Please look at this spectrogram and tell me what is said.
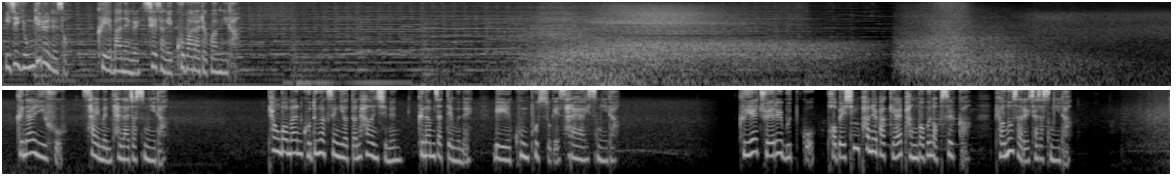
이제 용기를 내서 그의 만행을 세상에 고발하려고 합니다. 그날 이후 삶은 달라졌습니다. 평범한 고등학생이었던 하은 씨는 그 남자 때문에 매일 공포 속에 살아야 했습니다. 그의 죄를 묻고 법의 심판을 받게 할 방법은 없을까 변호사를 찾았습니다.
